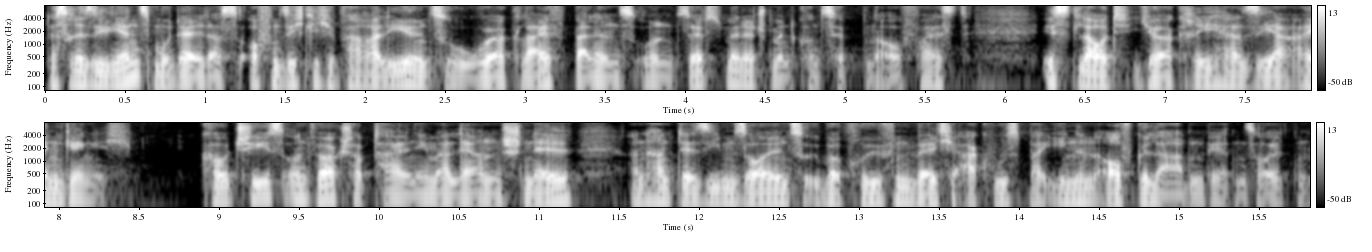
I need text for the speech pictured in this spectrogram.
Das Resilienzmodell, das offensichtliche Parallelen zu Work-Life-Balance und Selbstmanagement-Konzepten aufweist, ist laut Jörg Reher sehr eingängig. Coaches und Workshop-Teilnehmer lernen schnell anhand der sieben Säulen zu überprüfen, welche Akkus bei ihnen aufgeladen werden sollten.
